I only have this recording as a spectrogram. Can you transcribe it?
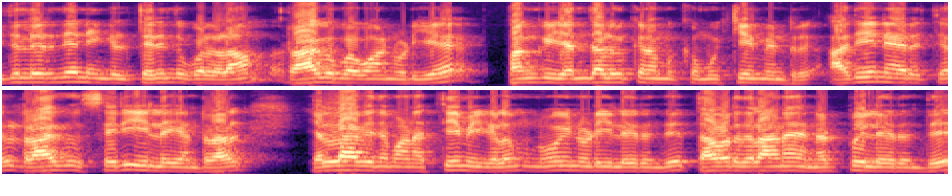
இதிலிருந்தே நீங்கள் தெரிந்து கொள்ளலாம் ராகு பகவானுடைய பங்கு எந்த அளவுக்கு நமக்கு முக்கியம் என்று. அதே நேரத்தில் ராகு சரியில்லை என்றால் எல்லா விதமான தீமைகளும் நோய் நொடியிலிருந்து தவறுதலான நட்பிலிருந்து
